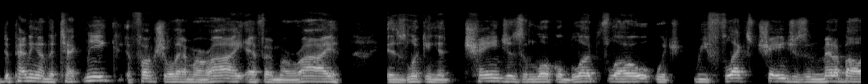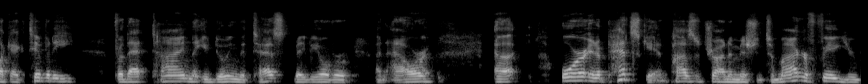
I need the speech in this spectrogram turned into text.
depending on the technique functional mri fmri is looking at changes in local blood flow which reflects changes in metabolic activity for that time that you're doing the test maybe over an hour uh, or in a PET scan, positron emission tomography, you're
